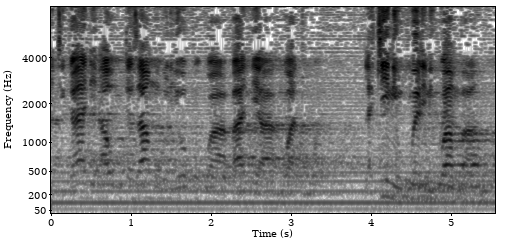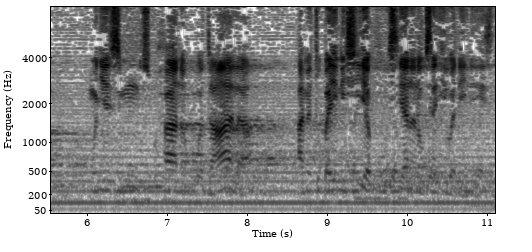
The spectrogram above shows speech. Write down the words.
itikadi au mtazamo uliopo kwa baadhi ya watu, lakini ukweli ni kwamba Mwenyezi Mungu Subhanahu wa Ta'ala ametubainishia kuhusiana na usahihi wa dini hizi.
